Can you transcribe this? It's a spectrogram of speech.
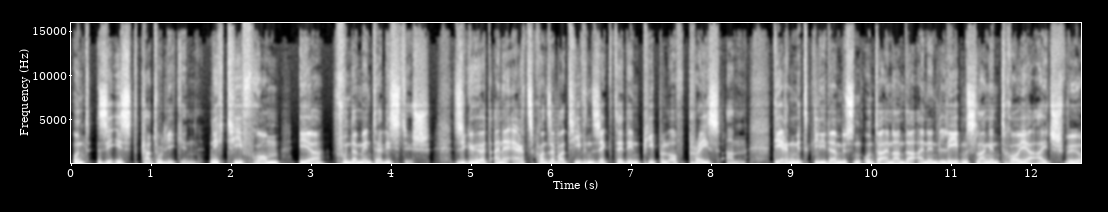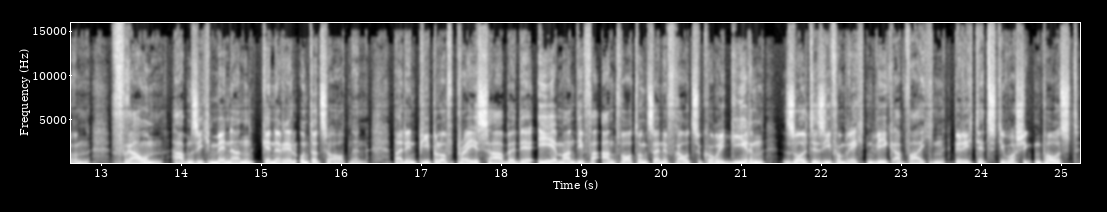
und sie ist Katholikin. Nicht tief fromm, eher fundamentalistisch. Sie gehört einer erzkonservativen Sekte den People of Praise an. Deren Mitglieder müssen untereinander einen lebenslangen Treueeid schwören. Frauen haben sich Männern generell unterzuordnen. Bei den People of Praise habe der Ehemann die Verantwortung, seine Frau zu korrigieren, sollte sie vom rechten Weg abweichen, berichtet die Washington Post.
